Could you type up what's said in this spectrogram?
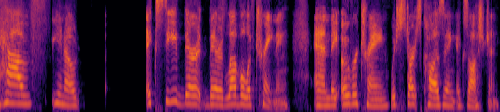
have you know exceed their their level of training and they overtrain which starts causing exhaustion.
